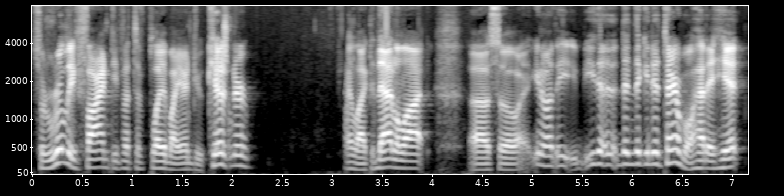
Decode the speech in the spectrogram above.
So really fine defensive play by Andrew Knizner. I liked that a lot. Uh, so you know, he, he didn't think he did terrible. Had a hit.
